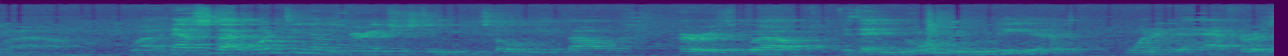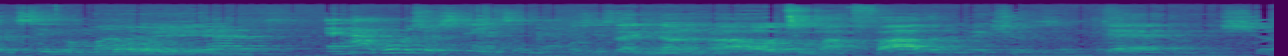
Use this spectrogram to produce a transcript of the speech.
Wow. Wow. Now, Slap, one thing that was very interesting you told me about her as well is that Norman Lear wanted to have her as a single mother. Oh, yeah. And how, what was her stance on that? She's like, no, no, no, I owe it to my father to make sure there's a dad on this show.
